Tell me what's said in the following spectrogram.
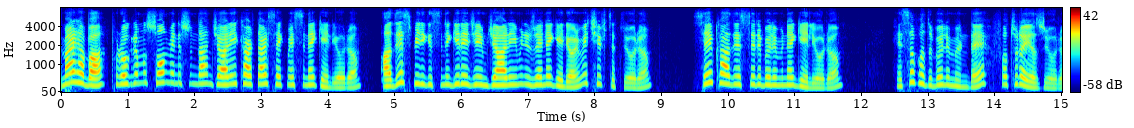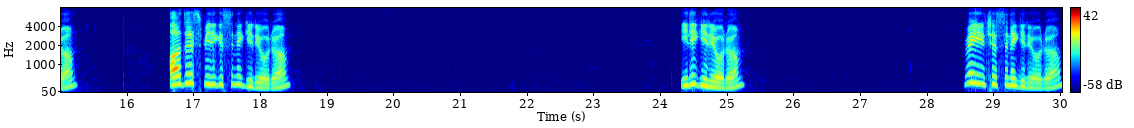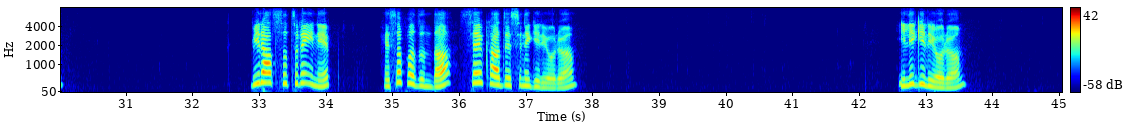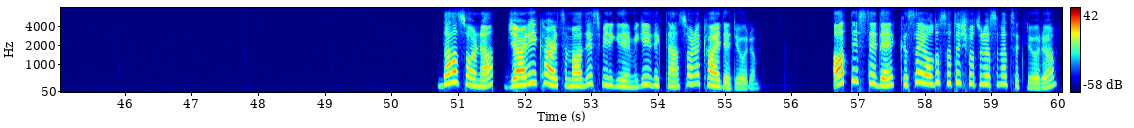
Merhaba, programın son menüsünden cari kartlar sekmesine geliyorum. Adres bilgisini gireceğim carimin üzerine geliyorum ve çift tıklıyorum. Sevk adresleri bölümüne geliyorum. Hesap adı bölümünde fatura yazıyorum. Adres bilgisini giriyorum. İli giriyorum. Ve ilçesine giriyorum. Bir alt satıra inip hesap adında sevk adresine giriyorum. İli giriyorum. Daha sonra cari kartım adres bilgilerimi girdikten sonra kaydediyorum. Alt listede kısa yolda satış faturasına tıklıyorum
